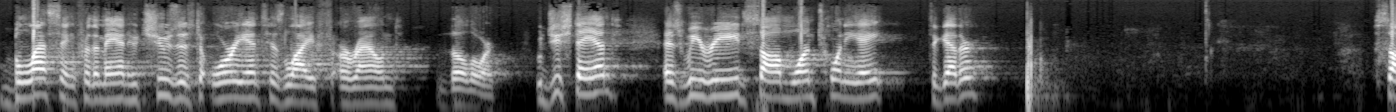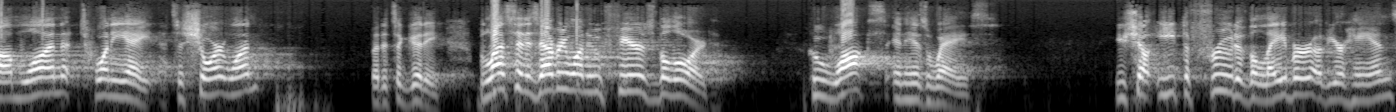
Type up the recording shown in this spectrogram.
blessing for the man who chooses to orient his life around the Lord. Would you stand as we read Psalm 128 together? Psalm 128. It's a short one but it's a goody. Blessed is everyone who fears the Lord, who walks in his ways. You shall eat the fruit of the labor of your hands.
